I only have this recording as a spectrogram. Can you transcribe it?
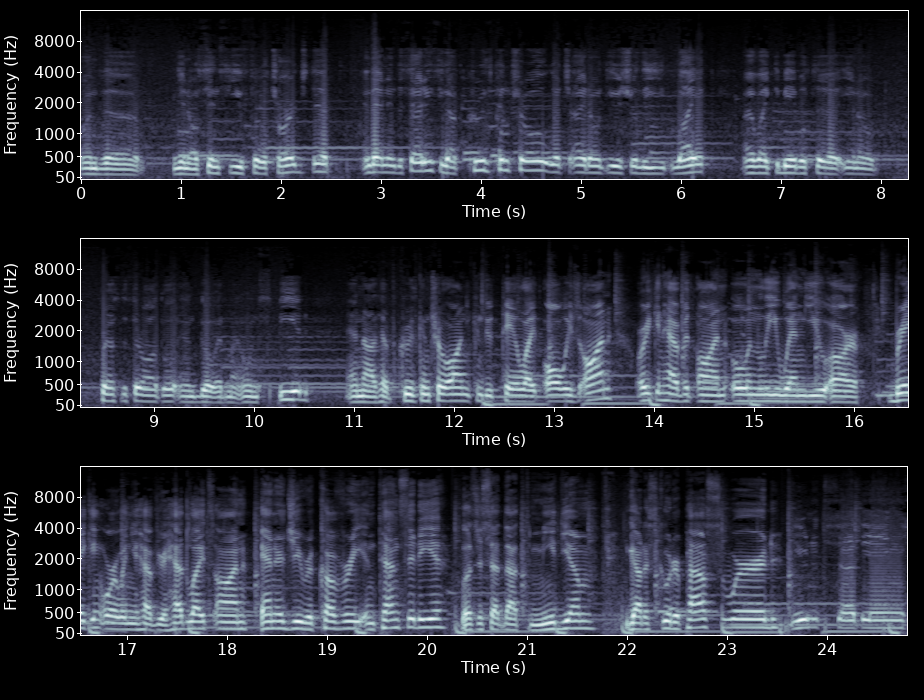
on the, you know, since you full charged it. And then in the settings, you got cruise control, which I don't usually like. I like to be able to, you know, press the throttle and go at my own speed and not have cruise control on. You can do tail light always on, or you can have it on only when you are braking or when you have your headlights on. Energy recovery intensity, let's just set that to medium. You got a scooter password, unit settings,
